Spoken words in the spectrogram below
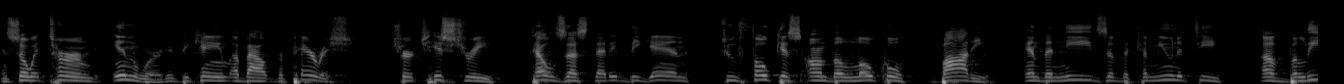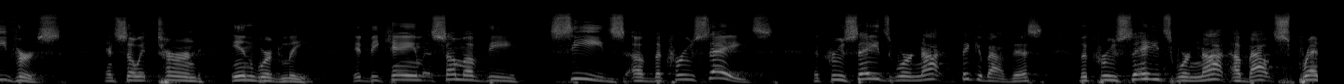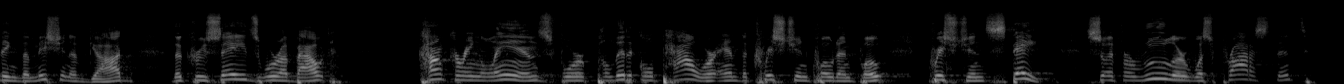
And so it turned inward. It became about the parish. Church history tells us that it began to focus on the local body and the needs of the community of believers. And so it turned inwardly. It became some of the seeds of the Crusades. The Crusades were not, think about this, the Crusades were not about spreading the mission of God, the Crusades were about conquering lands for political power and the Christian, quote unquote, Christian state. So if a ruler was Protestant,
